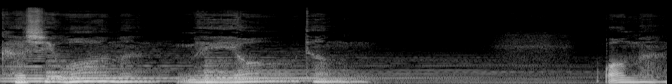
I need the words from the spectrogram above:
可惜我们没有等，我们。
